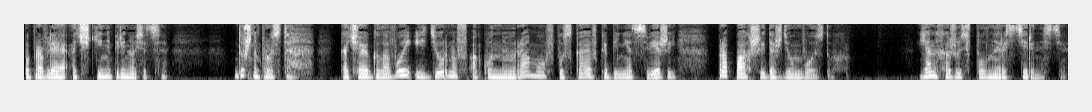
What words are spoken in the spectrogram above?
поправляя очки на переносице. «Душно просто». Качаю головой и, дернув оконную раму, впускаю в кабинет свежий, пропахший дождем воздух. Я нахожусь в полной растерянности.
